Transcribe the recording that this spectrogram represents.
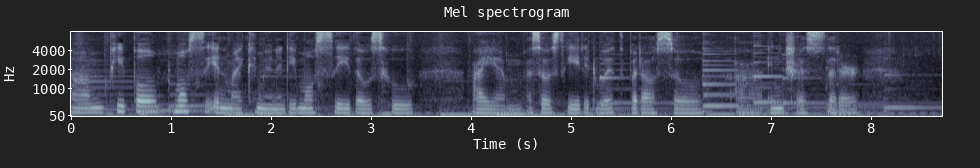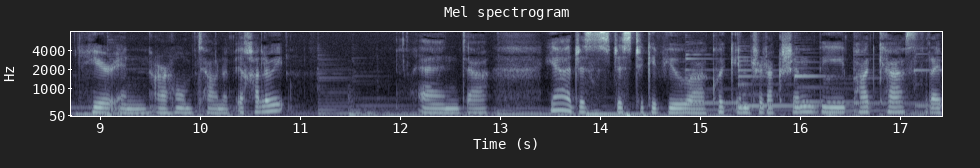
um, people mostly in my community, mostly those who I am associated with, but also uh, interests that are here in our hometown of Iqaluit. And uh, yeah, just just to give you a quick introduction, the podcast that I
